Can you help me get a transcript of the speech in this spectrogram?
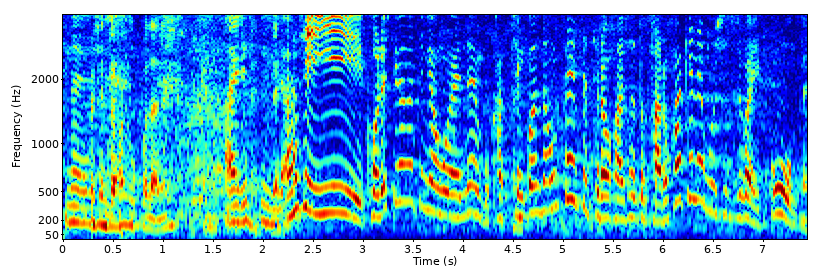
네. 훨씬 더 한국보다는 네. 알겠습니다. 네, 사실 이 거래 시간 같은 경우에는 뭐 각 증권사 홈페이지 들어가셔도 바로 확인해 보실 수가 있고 네.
